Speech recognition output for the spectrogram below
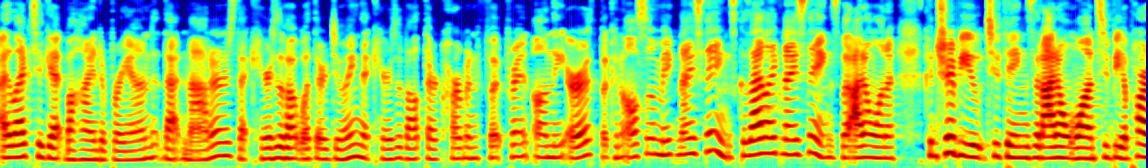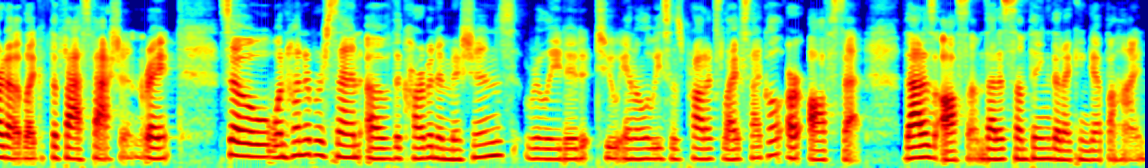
I like to get behind a brand that matters, that cares about what they're doing, that cares about their carbon footprint on the earth, but can also make nice things because I like nice things, but I don't want to contribute to things that I don't want to be a part of, like the fast fashion, right? So, 100% of the carbon emissions related to Ana Luisa's products life cycle are offset. That is awesome. That is something that I can get behind.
